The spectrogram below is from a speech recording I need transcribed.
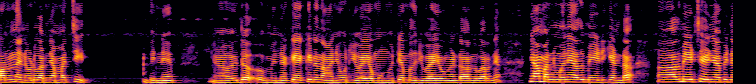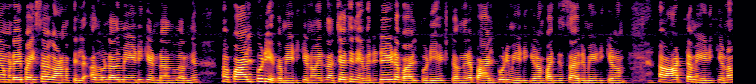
വന്ന് എന്നോട് പറഞ്ഞു അമ്മച്ചി പിന്നെ ഇത് പിന്നെ കേക്കിന് നാനൂറ് രൂപയോ മുന്നൂറ്റമ്പത് രൂപയോ എങ്ങണ്ടാന്ന് പറഞ്ഞ് ഞാൻ പറഞ്ഞു മോനെ അത് മേടിക്കണ്ട. അത് മേടിച്ചു കഴിഞ്ഞാൽ പിന്നെ നമ്മുടെ പൈസ കാണത്തില്ല. അതുകൊണ്ട് അത് മേടിക്കണ്ട എന്ന് പറഞ്ഞ് പാൽപ്പൊടിയൊക്കെ മേടിക്കണമായിരുന്നു. അച്ചാച്ചൻ എവരിഡേയുടെ പാൽപ്പൊടിയാണ് ഇഷ്ടം. അന്നേരം പാൽപ്പൊടി മേടിക്കണം പഞ്ചസാര മേടിക്കണം ആട്ട മേടിക്കണം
